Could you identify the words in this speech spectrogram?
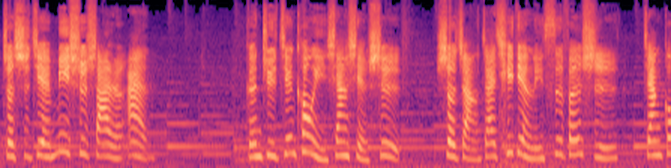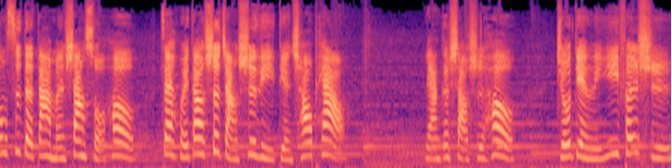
这是件密室杀人案。根据监控影像显示，社长在七点零四分时将公司的大门上锁后。再回到社长室里点钞票。两个小时后，九点零一分时，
